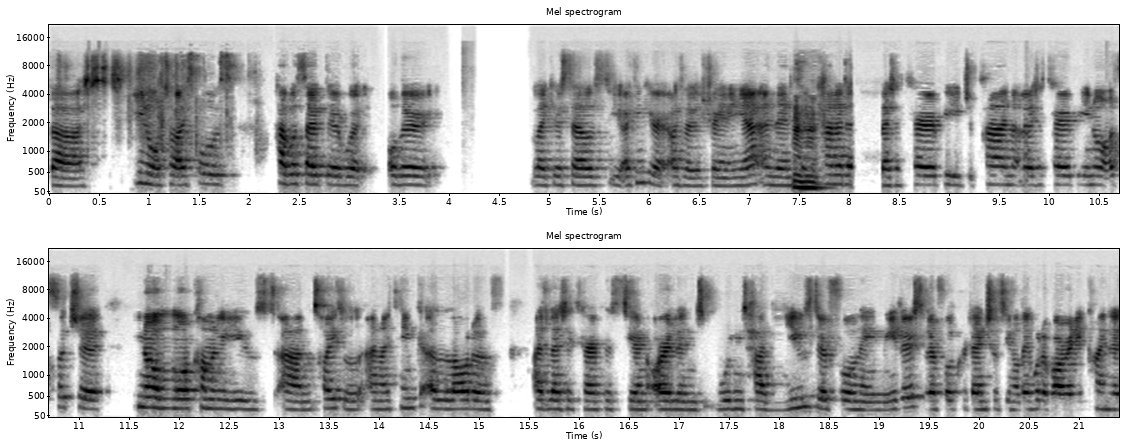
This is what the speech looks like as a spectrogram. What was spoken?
that, you know, to I suppose have us out there with other like yourselves. You, I think you're athletic training, yeah, and then mm-hmm. Canada athletic therapy, Japan athletic therapy. You know, it's such a you know more commonly used um, title, and I think a lot of athletic therapists here in Ireland wouldn't have used their full name either, so their full credentials. You know, they would have already kind of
